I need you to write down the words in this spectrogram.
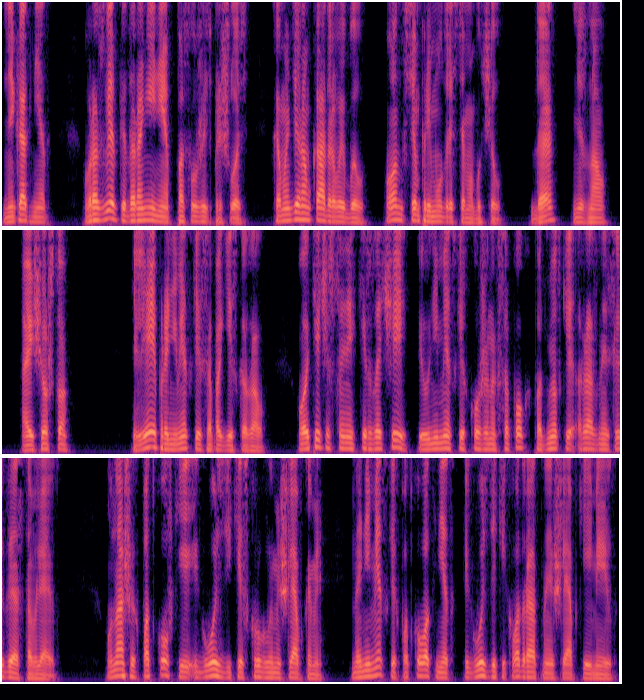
«Никак нет. В разведке до ранения послужить пришлось. Командиром кадровый был. Он всем премудростям обучил». «Да? Не знал. А еще что?» Илья и про немецкие сапоги сказал. У отечественных кирзачей и у немецких кожаных сапог подметки разные следы оставляют. У наших подковки и гвоздики с круглыми шляпками. На немецких подковок нет, и гвоздики квадратные шляпки имеют.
